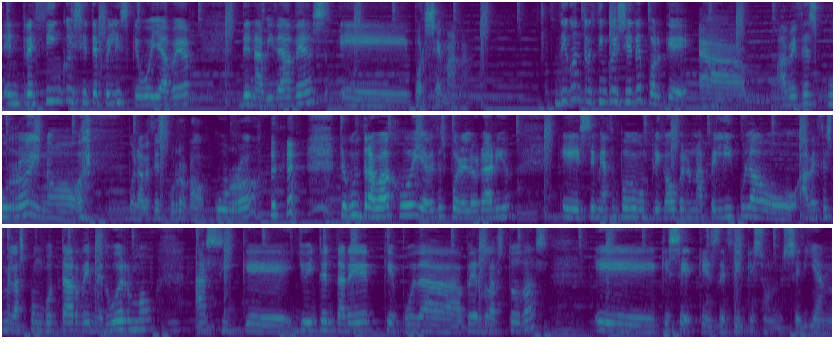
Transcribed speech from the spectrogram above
entre 5 y 7 pelis que voy a ver de navidades eh, por semana. Digo entre 5 y 7 porque a veces curro y no... Bueno, a veces curro, no, curro. Tengo un trabajo y a veces por el horario eh, se me hace un poco complicado ver una película o a veces me las pongo tarde y me duermo. Así que yo intentaré que pueda verlas todas. Eh, que, sé, que es decir, que son, serían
